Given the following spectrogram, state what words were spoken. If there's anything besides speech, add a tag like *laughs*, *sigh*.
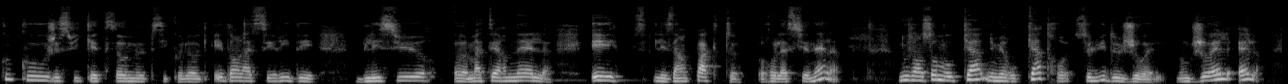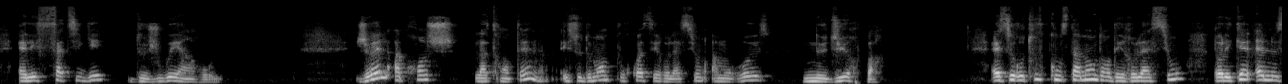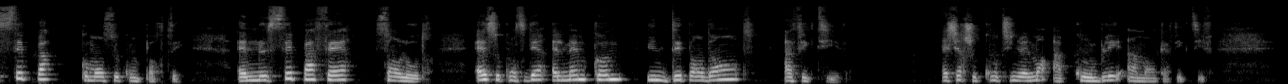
Coucou, je suis Ketsom, psychologue, et dans la série des blessures euh, maternelles et les impacts relationnels, nous en sommes au cas numéro 4, celui de Joël. Donc Joël, elle, elle est fatiguée de jouer un rôle. Joël approche la trentaine et se demande pourquoi ses relations amoureuses ne durent pas. Elle se retrouve constamment dans des relations dans lesquelles elle ne sait pas comment se comporter. Elle ne sait pas faire sans l'autre. Elle se considère elle-même comme une dépendante affective. Elle cherche continuellement à combler un manque affectif.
